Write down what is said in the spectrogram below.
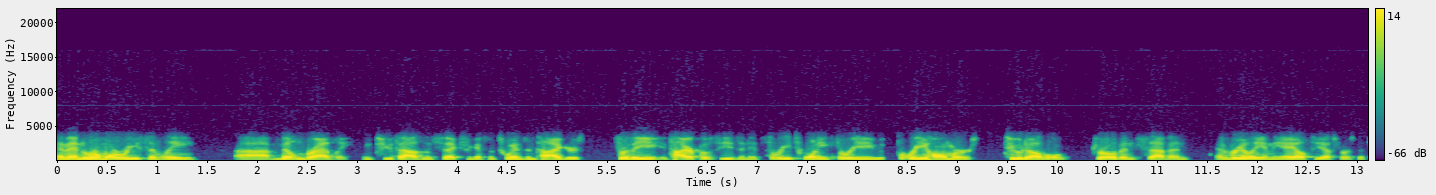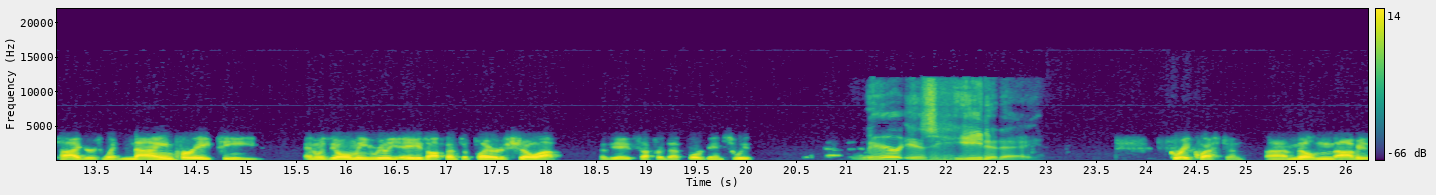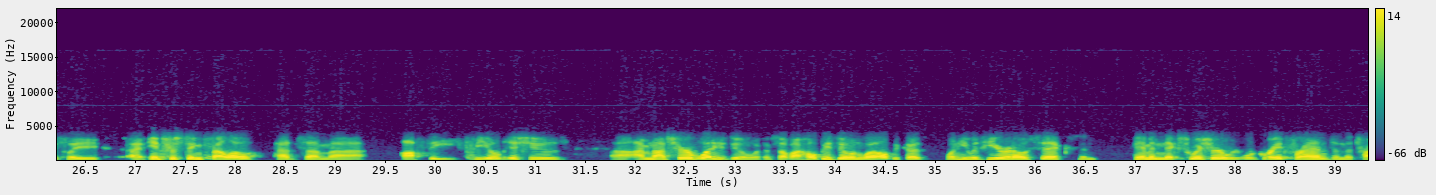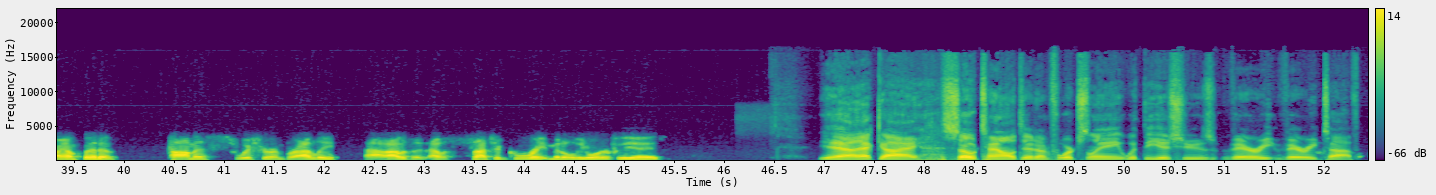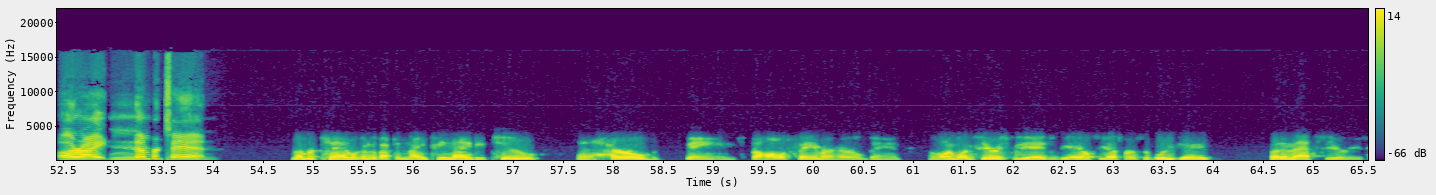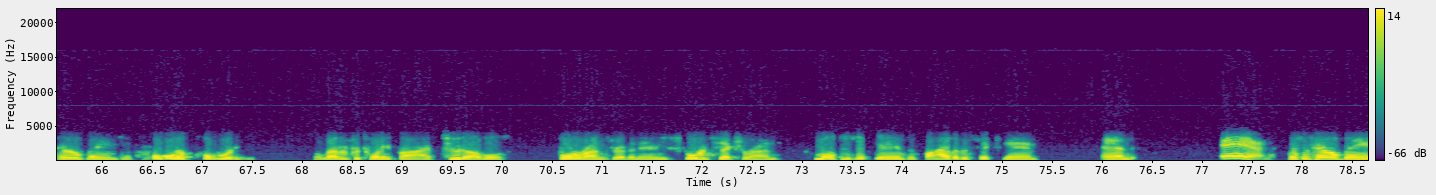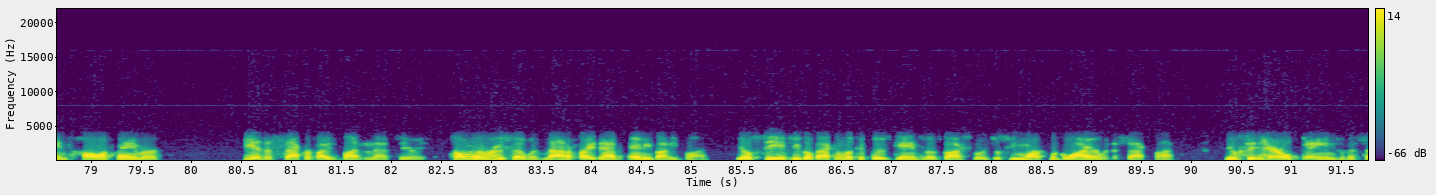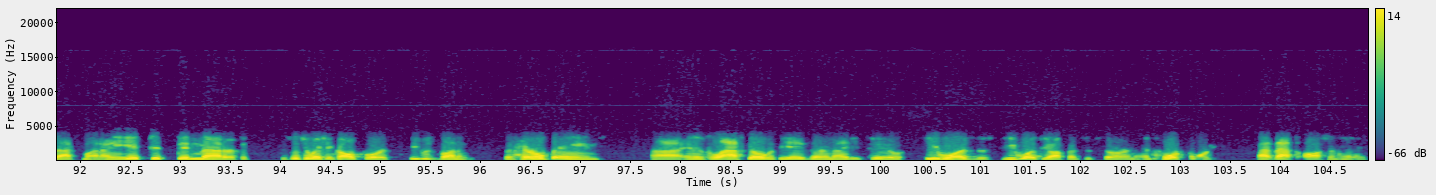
And then a little more recently, uh, Milton Bradley in 2006 against the Twins and Tigers for the entire postseason hit 323 with three homers, two doubles, drove in seven, and really in the ALCS versus the Tigers went nine for 18 and was the only really A's offensive player to show up as the A's suffered that four game sweep. Where is he today? Great question. Uh, Milton, obviously, an interesting fellow, had some uh, off the field issues uh, I'm not sure what he's doing with himself. I hope he's doing well because when he was here in 06 and him and Nick Swisher were, were great friends and the triumvirate of Thomas, Swisher, and Bradley, I was a, that was such a great middle of the order for the A's. Yeah, that guy so talented. Unfortunately, with the issues, very very tough. All right, number ten. Number ten, we're going to go back to 1992 and Harold Baines, the Hall of Famer Harold Baines. Only one series for the A's was the ALCS versus the Blue Jays. But in that series, Harold Baines had 440, 11 for 25, two doubles, four runs driven in. He scored six runs, multi-hit games in five of the six games. And and this is Harold Baines, Hall of Famer. He has a sacrifice bunt in that series. Tony La Russa was not afraid to have anybody bunt. You'll see if you go back and look at those games and those box scores, you'll see Mark McGwire with a sac bunt. You'll see Harold Baines with a sack bunt. I mean, it just didn't matter if the situation called for it. He was bunting. But Harold Baines, uh, in his last go with the A's there in '92, he was this, he was the offensive star, and, and 440. That, that's awesome hitting.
